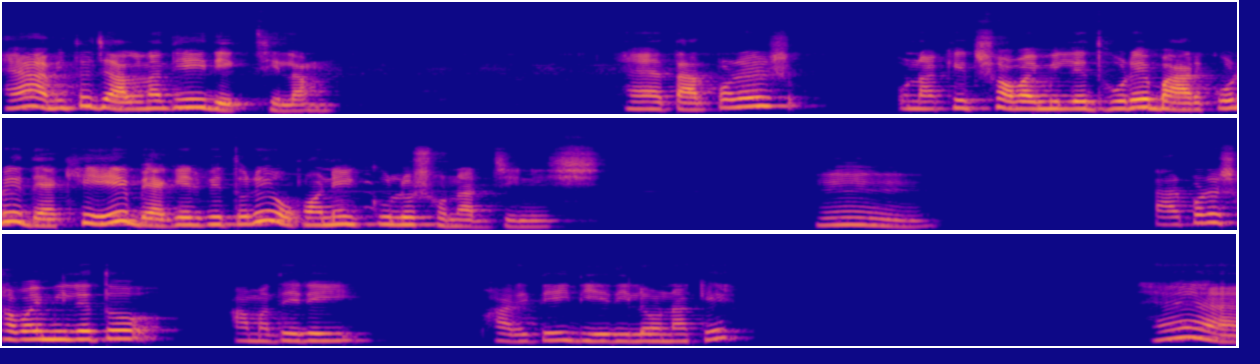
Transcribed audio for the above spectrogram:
হ্যাঁ আমি তো জানলা দিয়েই দেখছিলাম। হ্যাঁ তারপরে ওনাকে সবাই মিলে ধরে বার করে দেখে ব্যাগের ভেতরে অনেকগুলো সোনার জিনিস। হুম, তারপরে সবাই মিলে তো আমাদের এই ফাঁড়িতেই দিয়ে দিল ওনাকে। হ্যাঁ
